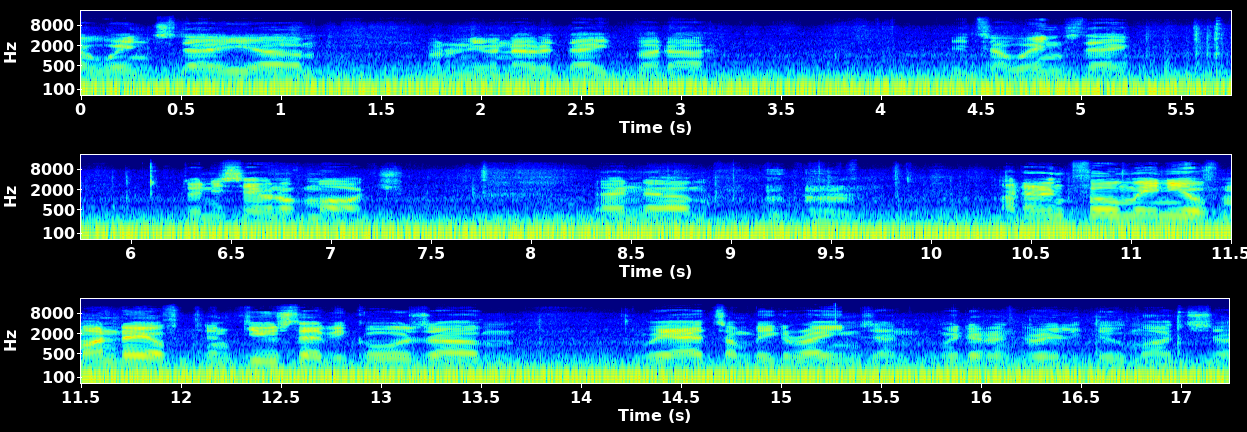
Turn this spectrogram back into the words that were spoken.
a Wednesday. Um, I don't even know the date, but uh, it's a Wednesday, 27th of March, and um, I didn't film any of Monday and Tuesday because um, we had some big rains and we didn't really do much. So,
